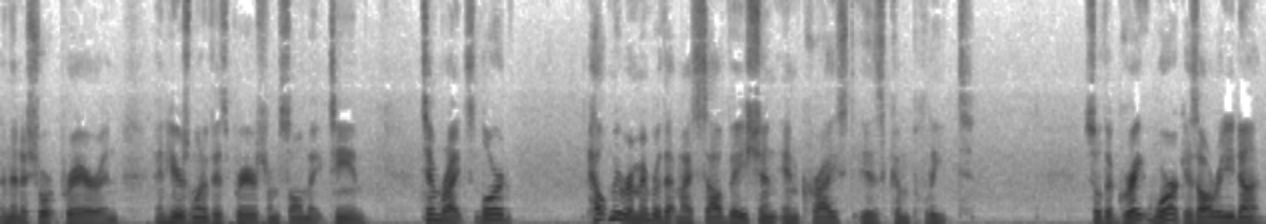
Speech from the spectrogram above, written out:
and then a short prayer. And, and here's one of his prayers from Psalm 18. Tim writes, Lord, help me remember that my salvation in Christ is complete. So the great work is already done.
